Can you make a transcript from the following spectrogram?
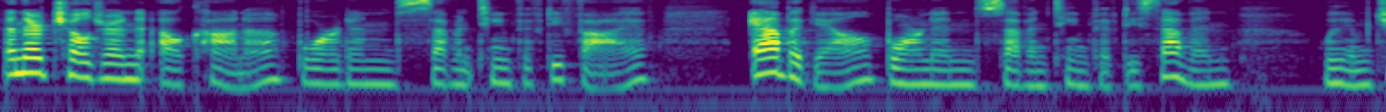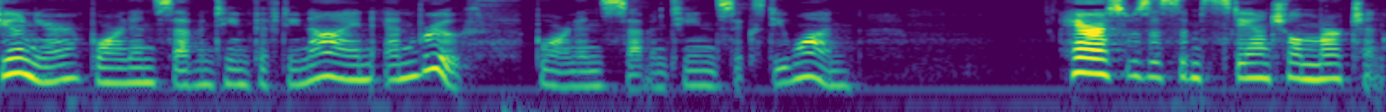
and their children, Elkanah, born in 1755, Abigail, born in 1757, William Jr., born in 1759, and Ruth, born in 1761. Harris was a substantial merchant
